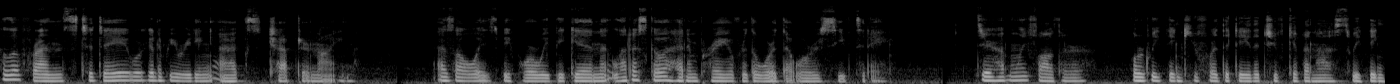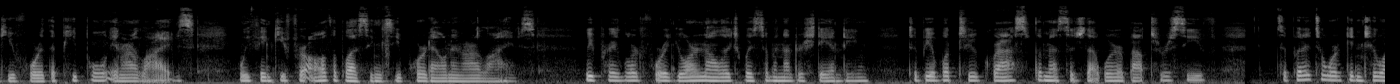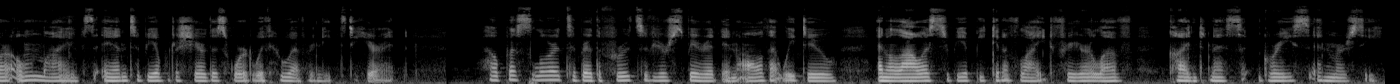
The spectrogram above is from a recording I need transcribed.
Hello, friends. Today we're going to be reading Acts chapter 9. As always, before we begin, let us go ahead and pray over the word that we'll receive today. Dear Heavenly Father, Lord, we thank you for the day that you've given us. We thank you for the people in our lives. We thank you for all the blessings you pour down in our lives. We pray, Lord, for your knowledge, wisdom, and understanding to be able to grasp the message that we're about to receive to put it to work into our own lives, and to be able to share this word with whoever needs to hear it. Help us, Lord, to bear the fruits of your Spirit in all that we do, and allow us to be a beacon of light for your love, kindness, grace, and mercy.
